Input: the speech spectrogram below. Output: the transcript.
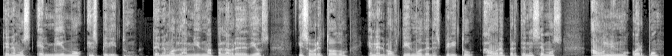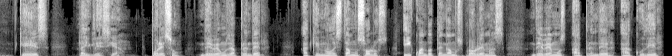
tenemos el mismo Espíritu, tenemos la misma palabra de Dios y sobre todo en el bautismo del Espíritu ahora pertenecemos a un mismo cuerpo que es la iglesia. Por eso debemos de aprender a que no estamos solos y cuando tengamos problemas debemos aprender a acudir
